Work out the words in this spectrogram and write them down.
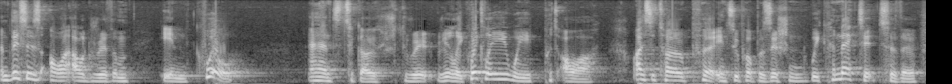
and this is our algorithm in Quil. And to go through it really quickly, we put our isotope in superposition, we connect it to the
